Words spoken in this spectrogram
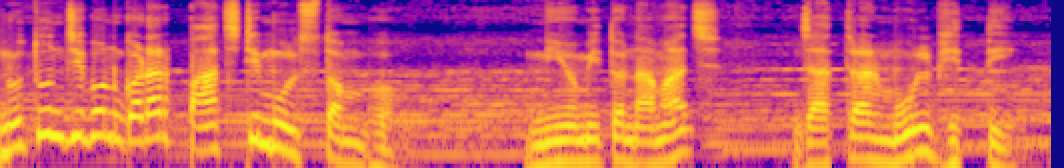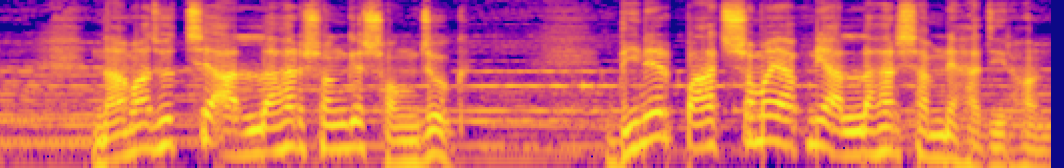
নতুন জীবন গড়ার পাঁচটি মূল স্তম্ভ। নিয়মিত নামাজ, যাত্রার মূল ভিত্তি। নামাজ হচ্ছে আল্লাহর সঙ্গে সংযোগ। দিনের পাঁচ সময় আপনি আল্লাহর সামনে হাজির হন।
